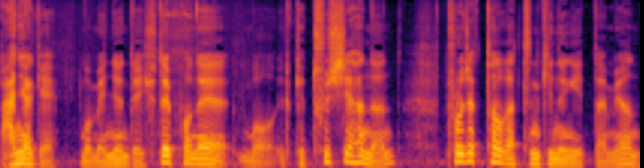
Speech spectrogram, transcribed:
만약에 뭐 몇 년 뒤에 휴대폰에 뭐 이렇게 투시하는 프로젝터 같은 기능이 있다면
